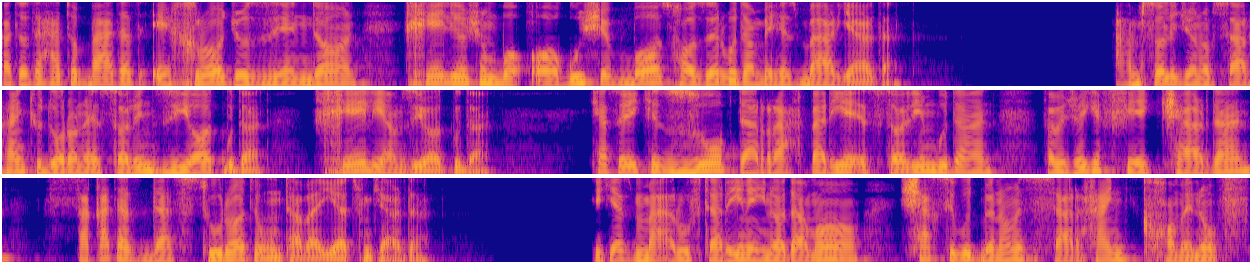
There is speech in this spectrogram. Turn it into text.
و تازه حتی بعد از اخراج و زندان خیلیاشون با آغوش باز حاضر بودن به حزب برگردن. امثال جناب سرهنگ تو دوران استالین زیاد بودن. خیلی هم زیاد بودن. کسایی که زوب در رهبری استالین بودن و به جای فکر کردن فقط از دستورات اون تبعیت می‌کردن. یکی از معروفترین این آدما شخصی بود به نام سرهنگ کامنوف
